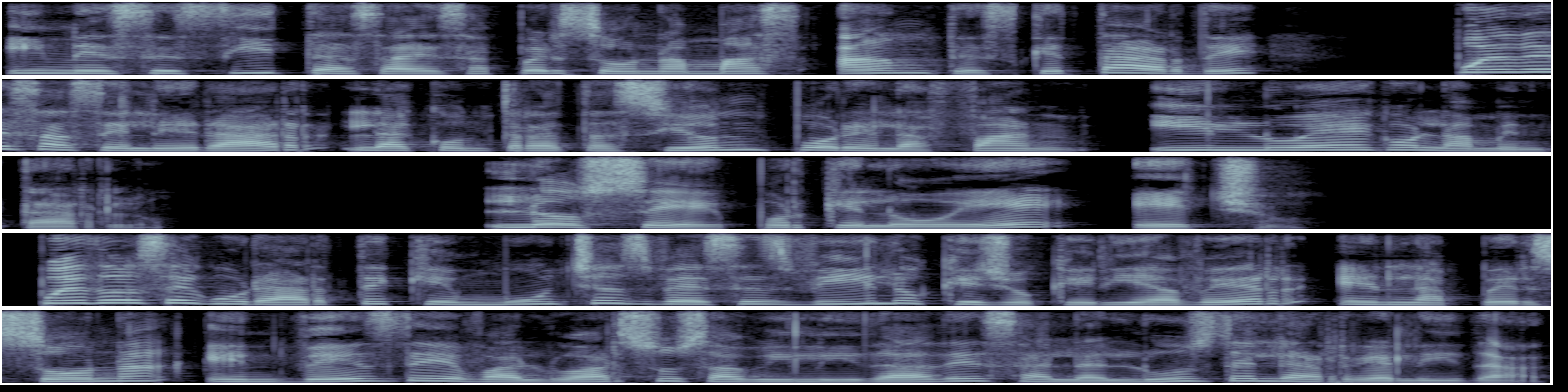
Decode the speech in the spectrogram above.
y necesitas a esa persona más antes que tarde, puedes acelerar la contratación por el afán y luego lamentarlo. Lo sé porque lo he hecho. Puedo asegurarte que muchas veces vi lo que yo quería ver en la persona en vez de evaluar sus habilidades a la luz de la realidad,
